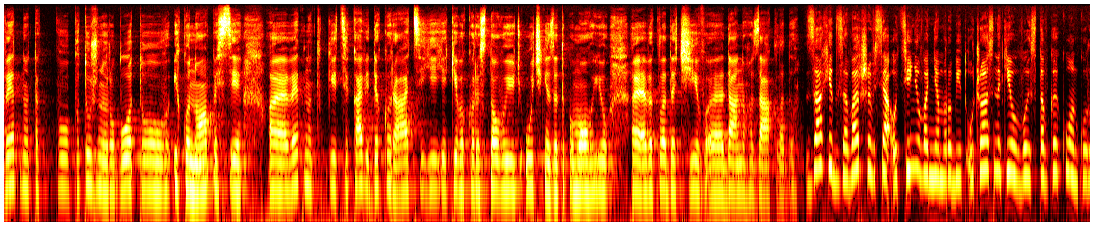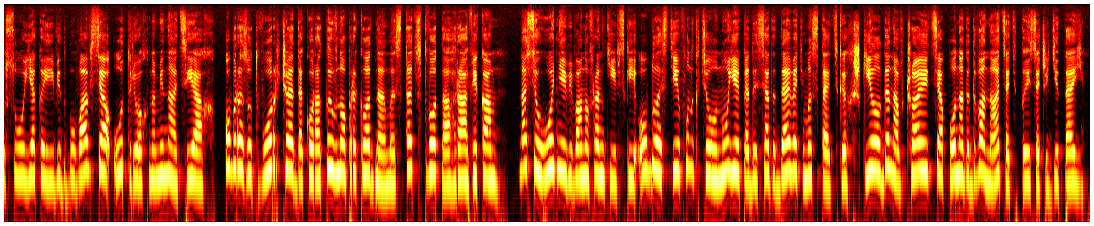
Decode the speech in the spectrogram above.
Видно таку потужну роботу в іконописі, е, видно такі цікаві декорації, які використовують учні за допомогою е, викладачів е, даного закладу. Захід завершився оцінюванням робіт учасників виставки конкурсу, який відбувався у трьох номінаціях: образотворче, декоративно-прикладне мистецтво та графіка. На сьогодні в Івано-Франківській області функціонує 59 мистецьких шкіл, де навчається понад 12 тисяч дітей.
